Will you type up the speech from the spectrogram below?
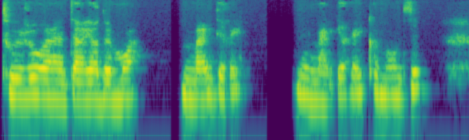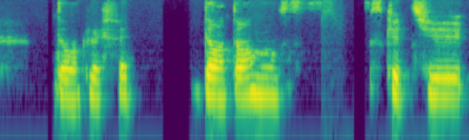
toujours à l'intérieur de moi, malgré. malgré, comme on dit. Donc, le fait d'entendre ce que tu,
